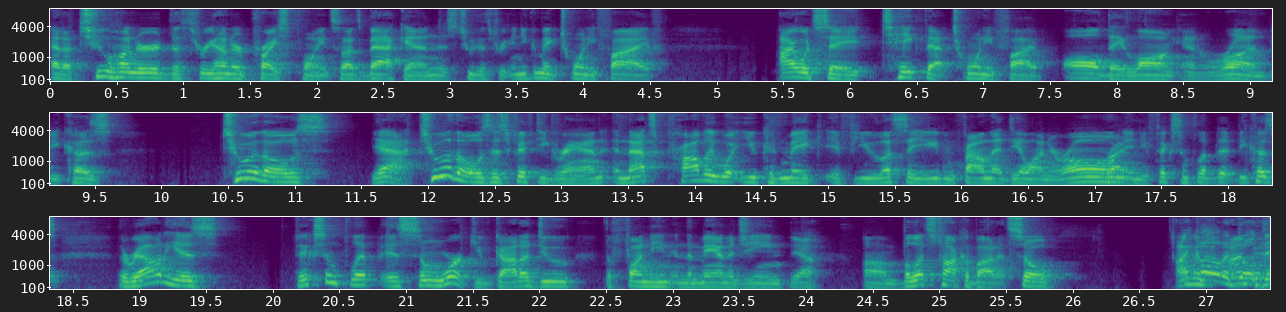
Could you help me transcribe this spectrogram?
at a two hundred to three hundred price point, so that's back end is two to three, and you can make twenty five. I would say take that twenty five all day long and run because two of those, yeah, two of those is fifty grand, and that's probably what you could make if you let's say you even found that deal on your own Right. and you fix and flipped it. Because the reality is, fix and flip is some work. You've got to do the funding and the managing. Yeah. Um, but let's talk about it. So I I'm call gonna- it adult I'm-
